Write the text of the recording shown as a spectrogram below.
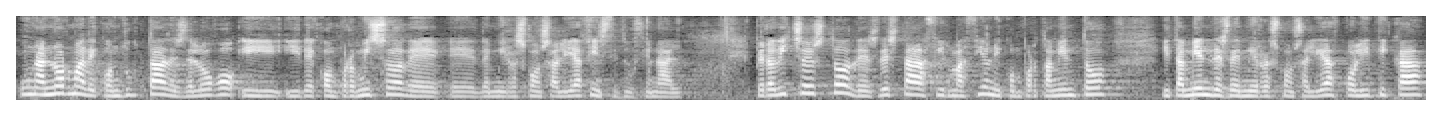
una norma de conducta, desde luego, y, de compromiso de mi responsabilidad institucional. Pero dicho esto, desde esta afirmación y comportamiento y también desde mi responsabilidad política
